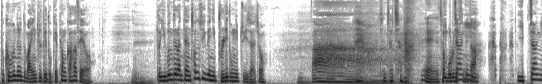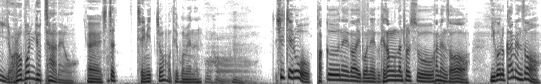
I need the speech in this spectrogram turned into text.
또 그분들은 또 마잉주를 되게 높게 평가하세요. 또 이분들한테는 천수이벤이 분리독립주의자죠. 아. 진짜 참. 예, 전 모르겠습니다. 입장이 여러 번 교차하네요. 예, 진짜 재밌죠? 어떻게 보면은. 실제로 박근혜가 이번에 그 개성공단 철수하면서 이거를 까면서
